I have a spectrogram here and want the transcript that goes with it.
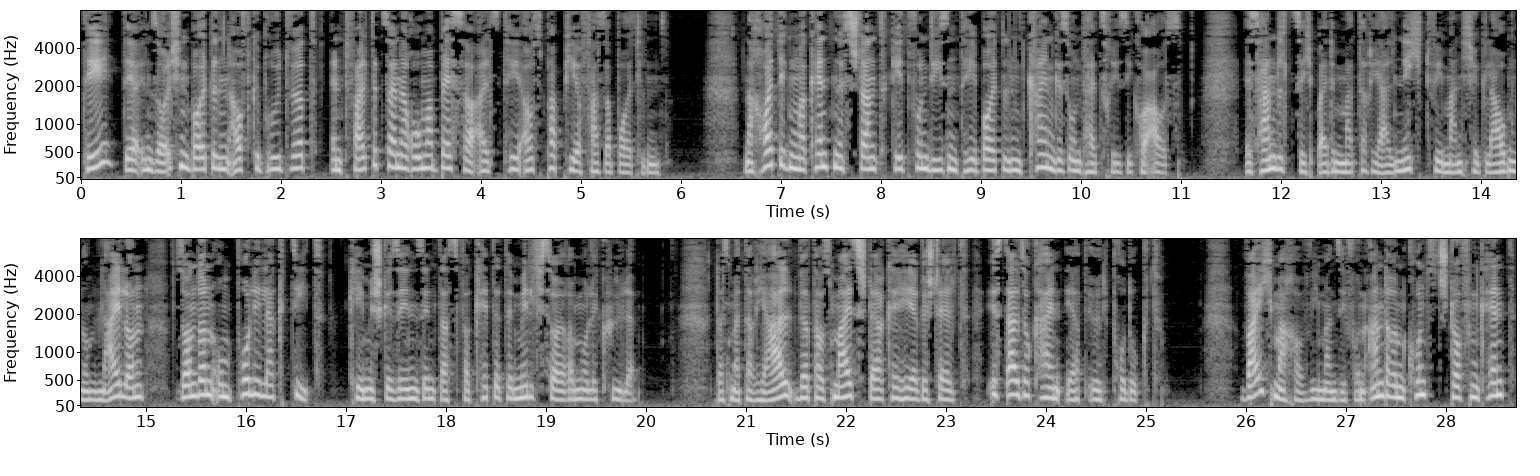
Tee, der in solchen Beuteln aufgebrüht wird, entfaltet sein Aroma besser als Tee aus Papierfaserbeuteln. Nach heutigem Erkenntnisstand geht von diesen Teebeuteln kein Gesundheitsrisiko aus. Es handelt sich bei dem Material nicht, wie manche glauben, um Nylon, sondern um Polylactit. Chemisch gesehen sind das verkettete Milchsäuremoleküle. Das Material wird aus Maisstärke hergestellt, ist also kein Erdölprodukt. Weichmacher, wie man sie von anderen Kunststoffen kennt,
